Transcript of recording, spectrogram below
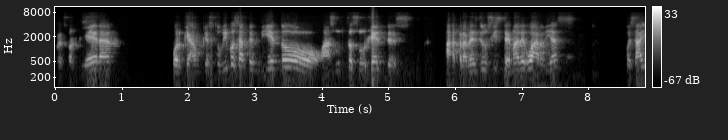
resolvieran, porque aunque estuvimos atendiendo asuntos urgentes a través de un sistema de guardias, pues hay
